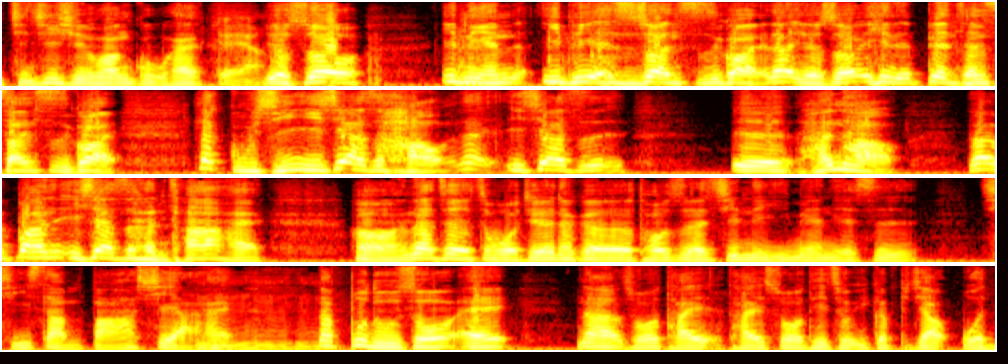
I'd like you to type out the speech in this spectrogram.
景气循环股，嘿，对啊，有时候一年 EPS 赚十块，那有时候一年变成三四块，那股息一下子好，那一下子呃很好，那不然一下子很差，嘿，哦，那这是我觉得那个投资人心里面也是七上八下，嘿，那不如说，哎。那说台台说提出一个比较稳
